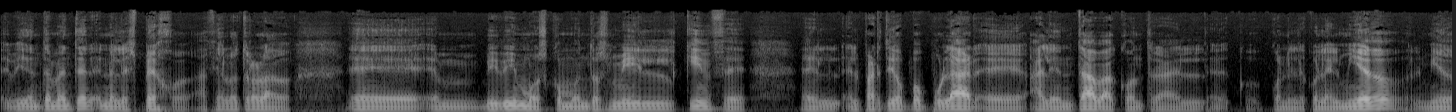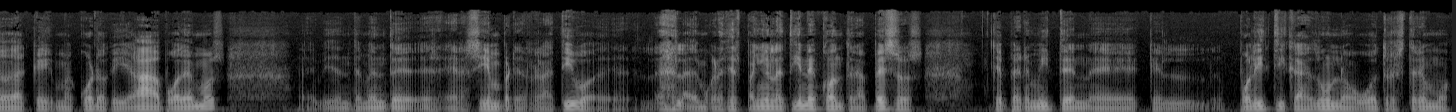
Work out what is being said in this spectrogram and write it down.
evidentemente en el espejo, hacia el otro lado. Em, vivimos como en 2015 el, el Partido Popular alentaba contra el, con, el, con el miedo, el miedo de que me acuerdo que llegaba a Podemos, evidentemente era siempre relativo. La democracia española tiene contrapesos que permiten eh, que políticas de uno u otro extremo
